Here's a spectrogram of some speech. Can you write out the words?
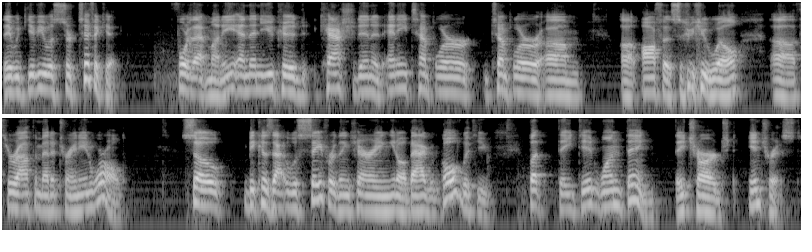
They would give you a certificate for that money, and then you could cash it in at any Templar Templar um, uh, office, if you will, uh, throughout the Mediterranean world. So, because that was safer than carrying, you know, a bag of gold with you. But they did one thing: they charged interest,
